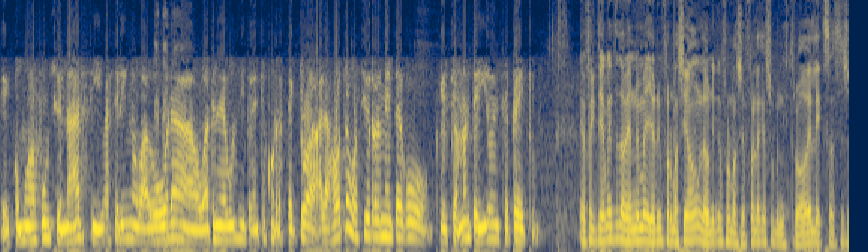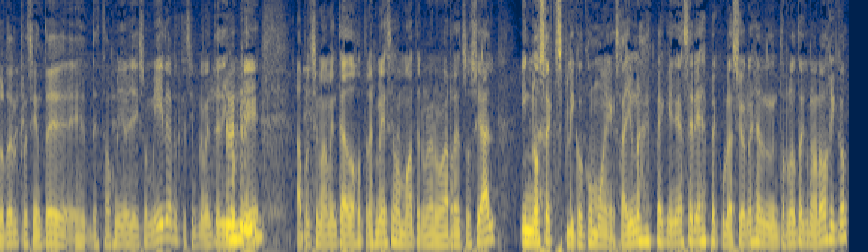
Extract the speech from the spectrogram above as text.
eh, cómo va a funcionar, si va a ser innovadora o va a tener algunas diferencias con respecto a, las otras o ha sido realmente algo que se ha mantenido en secreto. Efectivamente, todavía no hay mayor información. La única información fue la que suministró el ex asesor del presidente de, Estados Unidos, Jason Miller, que simplemente dijo que aproximadamente a dos o tres meses vamos a tener una nueva red social y no se explicó cómo es. Hay unas pequeñas series de especulaciones en el entorno tecnológico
